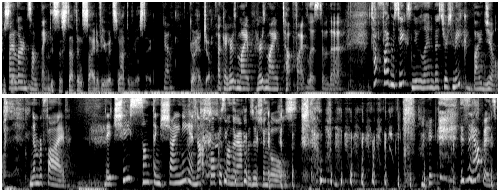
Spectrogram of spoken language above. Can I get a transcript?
but I learned something. It's the stuff inside of you. It's not the real estate. Yeah. Go ahead, Joe. Okay, here's my here's my top five list of the top five mistakes new land investors make by Jill. Number five, they chase something shiny and not focus on their acquisition goals. this happens.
